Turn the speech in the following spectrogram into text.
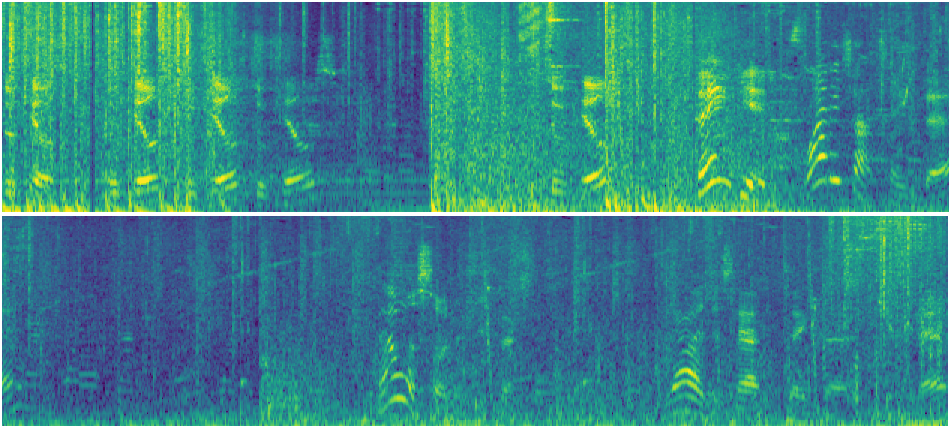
Two kills. Two kills. Two kills. Two kills. Two kills. Dang it! Why did y'all take that? That was so disrespectful. Y'all just had to take that. Give me that.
